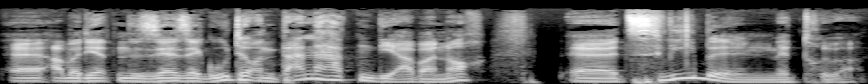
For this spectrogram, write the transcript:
Äh, aber die hatten eine sehr, sehr gute. Und dann hatten die aber noch äh, Zwiebeln mit drüber.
